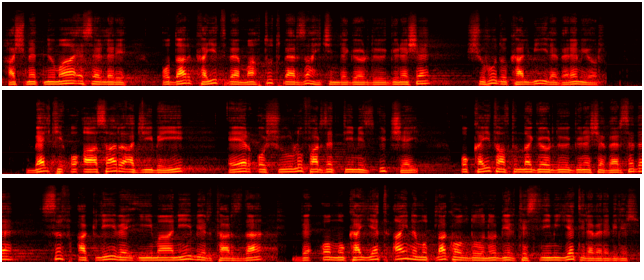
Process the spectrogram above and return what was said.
haşmet numa eserleri o dar kayıt ve mahdut berzah içinde gördüğü güneşe şuhudu kalbiyle veremiyor. Belki o asar-ı acibeyi eğer o şuurlu farz ettiğimiz üç şey o kayıt altında gördüğü güneşe verse de sırf akli ve imani bir tarzda ve o mukayyet aynı mutlak olduğunu bir teslimiyet ile verebilir.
